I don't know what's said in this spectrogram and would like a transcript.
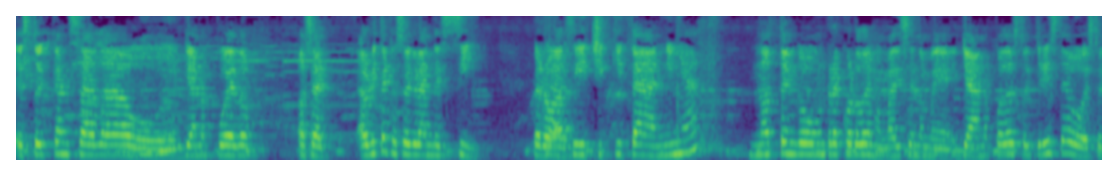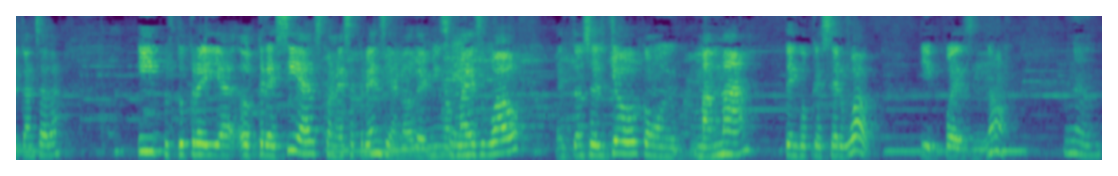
estoy cansada o ya no puedo. O sea, ahorita que soy grande sí, pero así chiquita niña No tengo un recuerdo de mamá diciéndome, ya no puedo, estoy triste o estoy cansada. Y pues tú creías o crecías con esa creencia, ¿no? De mi mamá es wow, entonces yo como mamá tengo que ser wow. Y pues no. No.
